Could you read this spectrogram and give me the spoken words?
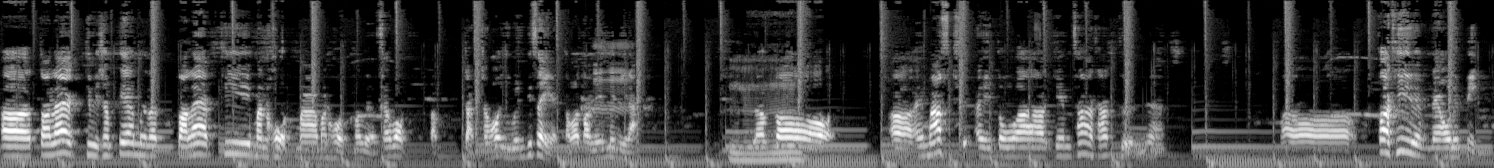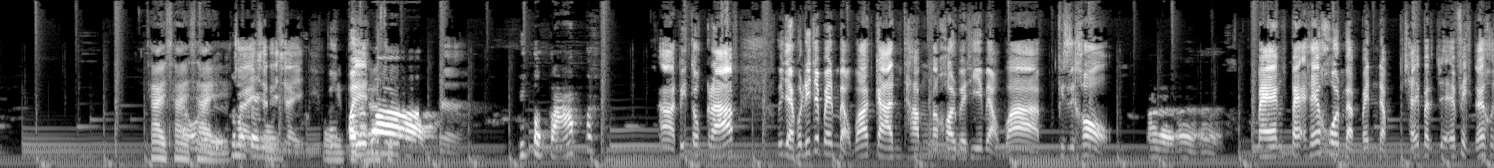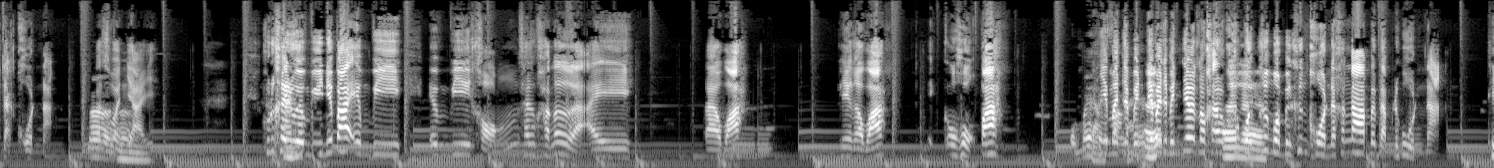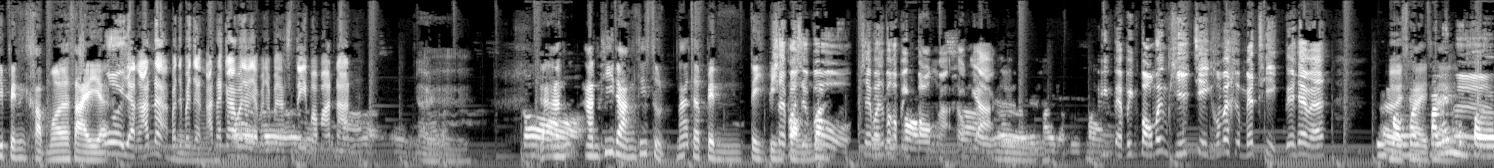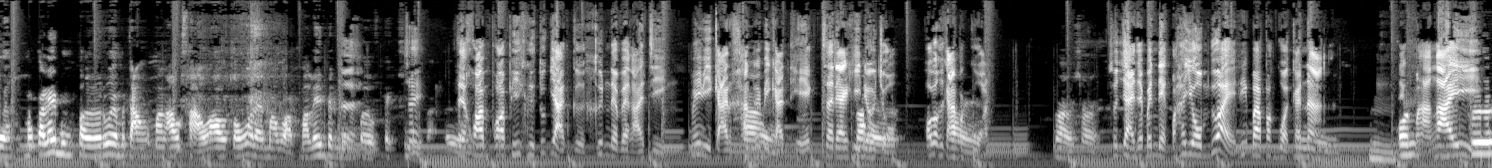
เอ่อตอนแรกทีวีแชมเปี้ยนมันตอนแรกที่มันหดมามันหดมาเหลือแค่ว่าแบบจัดเฉพาะอีเวนต์พิเศษ แต่ว่าตอนนี้ไม่มีละอืมแล้วก็เอ่อไอ้มัสไอ้ตัวเกมท่าทักกึนเนี่ยเอ่อก็ที่ในโอลิมปิก ใช่ใช่ใช่ก็มันใช่เป็นใช่ใช่โอลิมปิแปเขาดเรียกว่าเออ pictographปะอ่า pictograph ส่วนใหญ่พวกนี้จะเป็นแบบว่าการทำละครเวทีแบบว่า physical เออเออเออแปลงแปะใช้คนแบบเป็นแบบใช้แบบเอฟเฟกต์ด้วยคนจากคนน่ะเออส่วนใหญ่ คุณเคยดู MV นี่ป่ะ MV MV ของซันคังเออร์อะไออะไรวะเพลงอะไรวะโกหกป่ะผมไม่ที่มันจะเป็นที่มันจะเป็นที่ตรงข้างข้างบนครึ่งบนเป็นครึ่งคนนะข้างล่างเป็นแบบหุ่นน่ะ ที่เป็นขับมอเตอร์ไซค์อะเอออย่างนั้นน่ะมันจะเป็นอย่างนั้นนะการมันจะมันจะเป็นสตรีมประมาณนั้นเออเออก็แต่อันอันที่ดังที่สุดน่าจะเป็นตีปิงใช่ปอง possible ป่ะใช่ possible กับปิงปองอะสองอย่างเออไปกับปิงปองปิงแต่ปิงปองไม่งพีคจริงเขาไม่คือเมทิกด้วยใช่ไหมปิงปองเออใช่มันมันใช่เล่นมุมเปอร์มันก็เล่นมุมเปอร์ด้วยมันจะเอามันเอาเสาเอาโต๊ะอะไรมาแบบมาเล่นเป็นมุมเปอร์เฟกทีใช่ฟอะเออแต่ความความพีคคือทุกอย่างเกิดขึ้นในเวลาจริง ไม่มีการคัดใช่ไม่มีการเทคแสดงทีเดียวจบเพราะมันคือการประกวดใช่ใช่ส่วนใหญ่จะเป็นเด็กมัธยมด้วยที่มาประกวดกันน่ะอืม คนมหาลัยคือ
